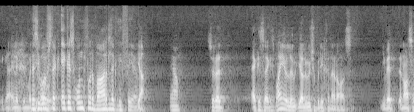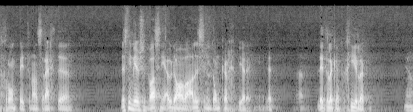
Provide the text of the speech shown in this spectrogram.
jy kan eintlik doen wat Dis jy die wil. hoofstuk ek is onvoorwaardelik lief vir jou. Ja. Ja. sodat ek is ek is baie jalo- jaloers op hierdie generasie. Jy weet, en daar's 'n grondwet en daar's regte en dis nie meer soos dit was in die ou dae waar alles in die donker gebeur het nie. Weet, uh, letterlik en figuurlik. nie. Ja.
